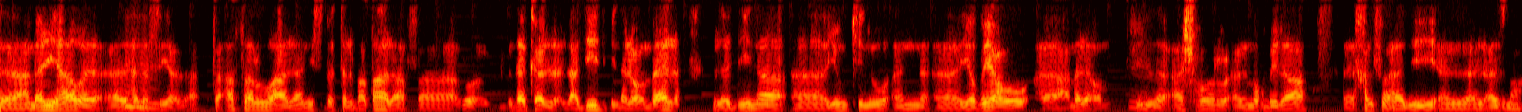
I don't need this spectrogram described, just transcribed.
عملها وهذا سيتأثر على نسبة البطالة. فهناك العديد من العمال الذين آه، يمكن أن آه، يضيعوا آه، عملهم في الأشهر المقبلة خلف هذه الأزمة.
